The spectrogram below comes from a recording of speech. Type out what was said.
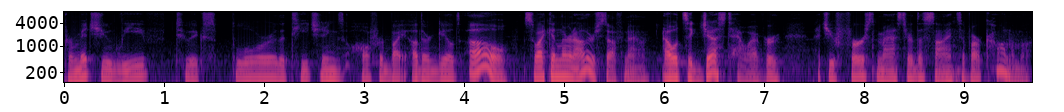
Permit you leave to explore the teachings offered by other guilds. Oh, so I can learn other stuff now. I would suggest, however, that you first master the science of Arcanima.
